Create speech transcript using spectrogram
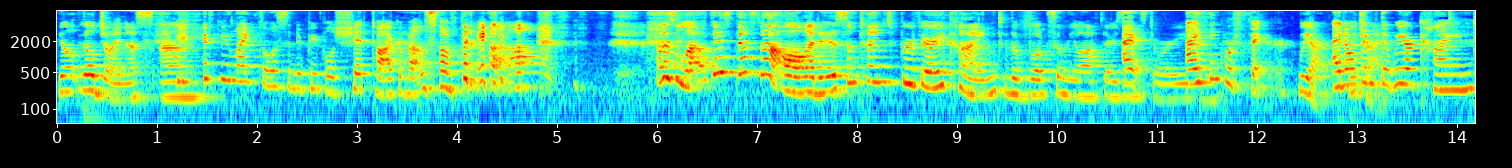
you'll you'll join us. Um, if you like to listen to people shit talk about something. there's a lot. There's, that's not all it is. Sometimes we're very kind to the books and the authors and I, stories. I think we're fair. we are. I don't We think try. that we are kind,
